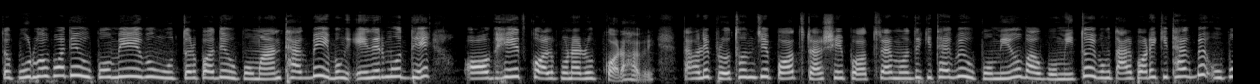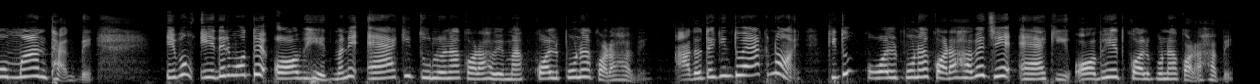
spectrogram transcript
তো পূর্বপদে উপমেয় এবং উত্তর পদে উপমান থাকবে এবং এদের মধ্যে অভেদ কল্পনারূপ করা হবে। তাহলে প্রথম যে পদটা, সেই পদটার মধ্যে কি থাকবে? উপমেয় বা উপমিত এবং তারপরে কি থাকবে? উপমান থাকবে। এবং এদের মধ্যে অভেদ মানে একই তুলনা করা হবে, মা কল্পনা করা হবে। আদতে কিন্তু এক নয়, কিন্তু কল্পনা করা হবে যে একই, অভেদ কল্পনা করা হবে।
